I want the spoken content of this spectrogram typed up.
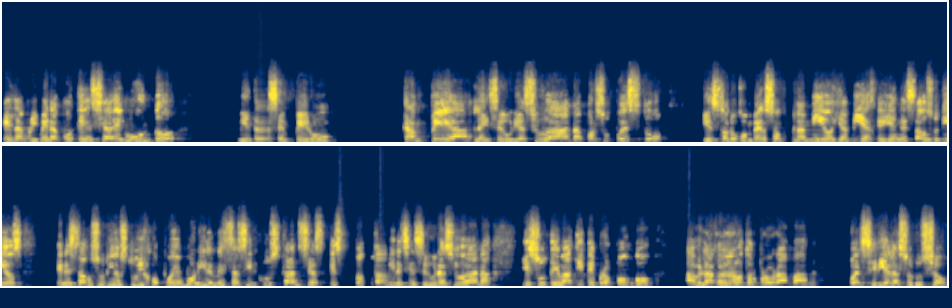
es la primera potencia del mundo, mientras en Perú campea la inseguridad ciudadana, por supuesto, y esto lo converso con amigos y amigas que viven en Estados Unidos. En Estados Unidos tu hijo puede morir en esas circunstancias. Esto también es inseguridad ciudadana y es un debate y te propongo hablarlo en otro programa. ¿Cuál sería la solución?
